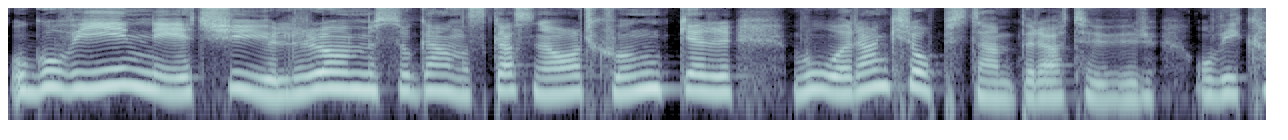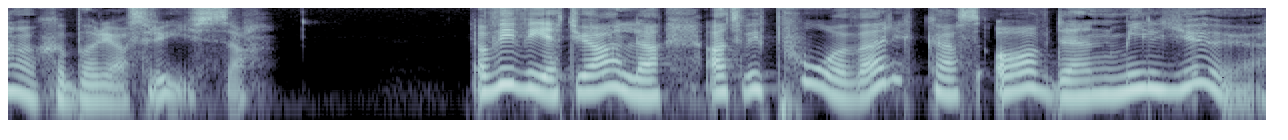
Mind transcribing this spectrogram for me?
Och går vi in i ett kylrum så ganska snart sjunker våran kroppstemperatur och vi kanske börjar frysa. Ja, vi vet ju alla att vi påverkas av den miljö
